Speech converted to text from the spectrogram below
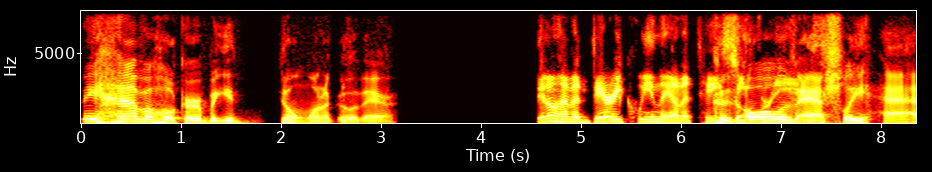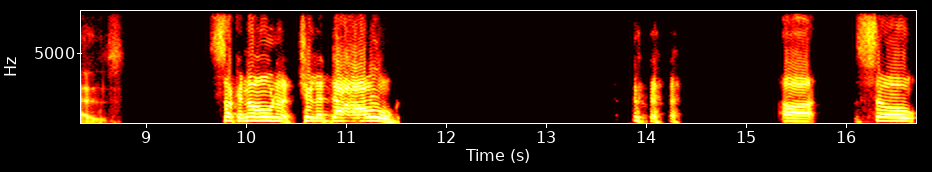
they have a hooker, but you don't want to go there They don't have a Dairy Queen. They have a tasty. because all of Ashley has. sucking on a chili dog. uh, so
